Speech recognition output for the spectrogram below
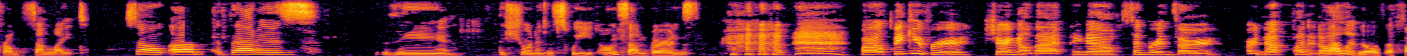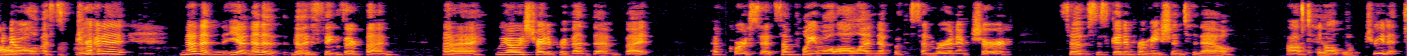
from sunlight. So um, that is the the short and sweet on sunburns. Wow thank you for sharing all that. I know sunburns are are not fun at all and fun. i know all of us try to none of yeah none of those things are fun uh, we always try to prevent them, but of course, at some point we'll all end up with a sunburn, I'm sure. So this is good information to know how to help treat it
